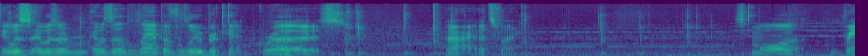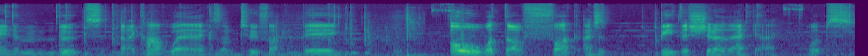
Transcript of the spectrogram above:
it was it was a it was a lamp of lubricant. Gross. Alright, that's fine. Some more random boots that I can't wear because I'm too fucking big. Oh, what the fuck? I just beat the shit out of that guy. Whoops.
